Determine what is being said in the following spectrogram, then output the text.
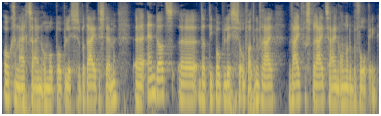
ook geneigd zijn om op populistische partijen te stemmen. Uh, en dat, dat die populistische opvattingen vrij wijd verspreid zijn onder de bevolking.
